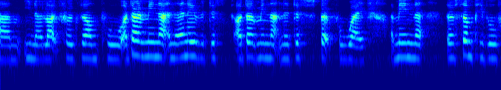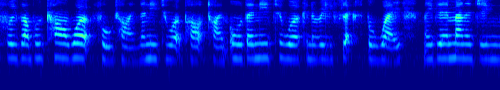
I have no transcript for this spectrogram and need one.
um, you know, like for example, I don't mean that in any of a dis- I don't mean that in a disrespectful way. I mean that there are some people, for example, who can't work full time. They need to work part time, or they need to work in a really flexible way. Maybe they're managing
